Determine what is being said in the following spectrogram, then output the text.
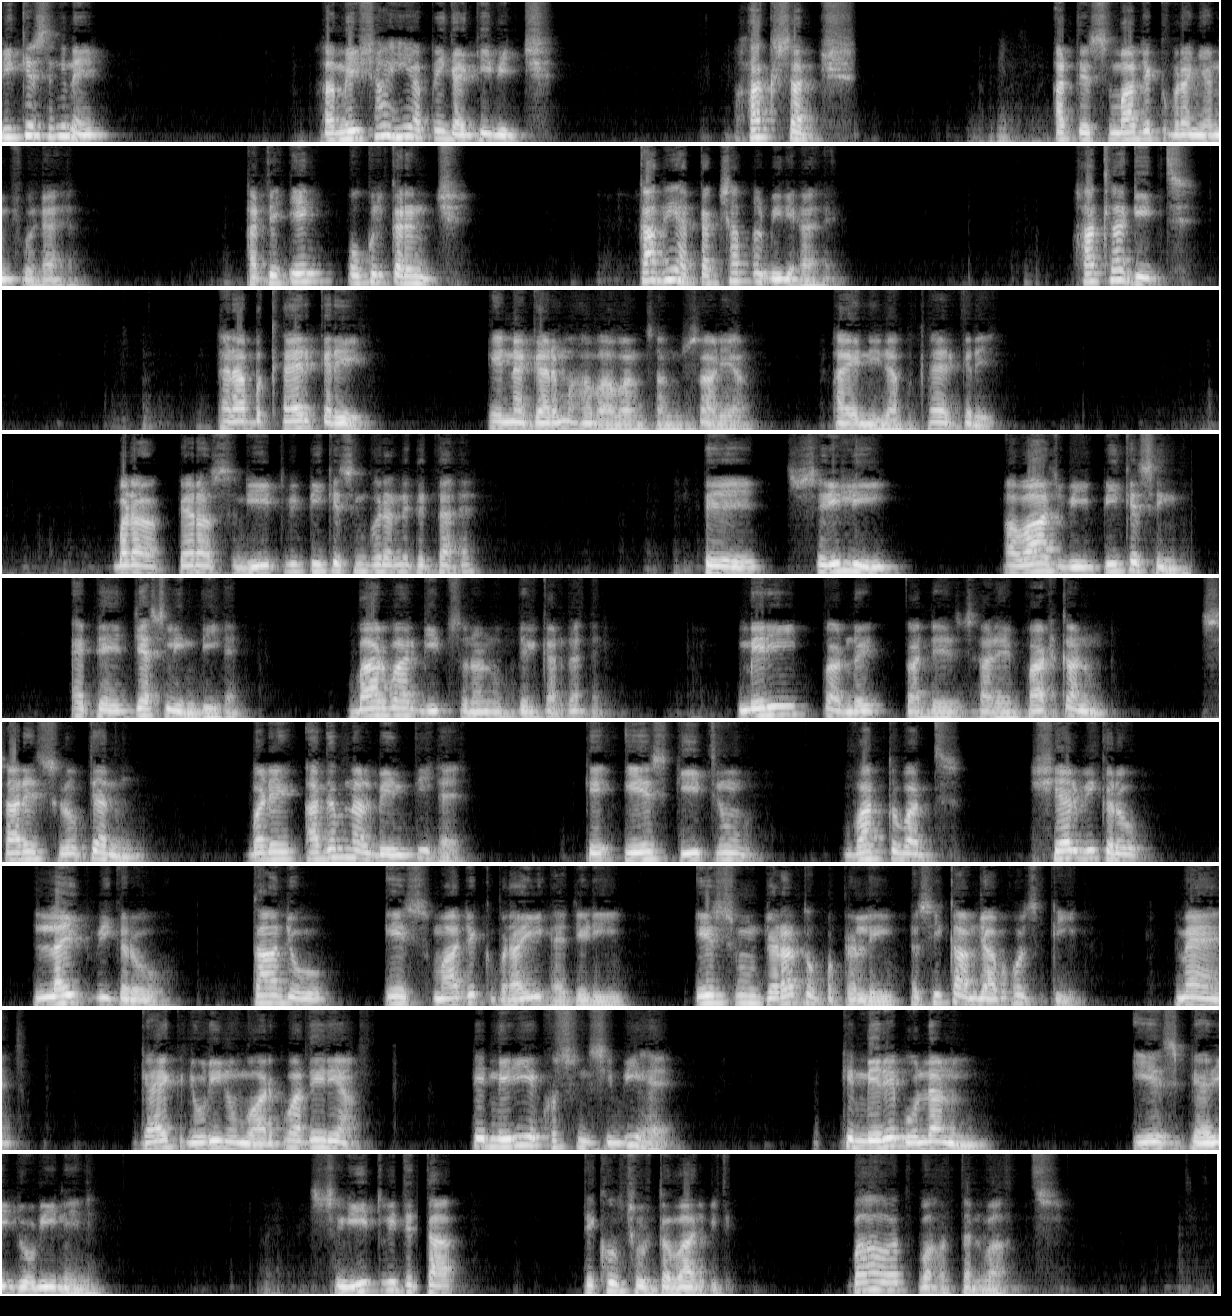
ਪੀਕੇ ਸਿੰਘ ਨੇ ਹਮੇਸ਼ਾ ਹੀ ਆਪਣੀ ਗਾਇਕੀ ਵਿੱਚ ਹੱਕ, ਸੱਚ ਅਤੇ ਸਮਾਜਿਕ ਬੁਰਾਈਆਂ ਨੂੰ ਛੋਹਿਆ ਹੈ ਅਤੇ ਇਹ ਉਕਲ ਕਰਨ ਚ ਕਾਫੀ ਹੱਦ ਤੱਕ ਸਫਲ ਵੀ ਰਿਹਾ ਹੈ। ਹੱਥਲਾ ਗੀਤ, ਰੱਬ ਖੈਰ ਕਰੇ ਇਹਨਾਂ ਗਰਮ ਹਵਾਵਾਂ ਨੂੰ ਸਾਨੂੰ ਸਾੜਿਆ ਆਏ ਨੀ ਰੱਬ ਖੈਰ ਕਰੇ। ਬੜਾ ਪਿਆਰਾ ਸੰਗੀਤ ਵੀ ਪੀ ਕੇ ਸਿੰਘ ਹੋਰਾਂ ਨੇ ਦਿੱਤਾ ਹੈ। ਤੇ ਸਰੀਲੀ ਆਵਾਜ਼ ਵੀ ਪੀ ਕੇ ਸਿੰਘ ਅਤੇ ਜੈਸਲਿਨ ਦੀ ਹੈ। ਬਾਰ-ਬਾਰ ਗੀਤ ਸੁਣਨ ਨੂੰ ਦਿਲ ਕਰਦਾ ਹੈ। ਮੇਰੀ ਤੁਹਾਡੇ ਤੁਹਾਡੇ ਸਾਰੇ ਪਾਠਕਾਂ ਨੂੰ, ਸਾਰੇ ਸਰੋਤਿਆਂ ਨੂੰ ਬੜੇ ਅਦਬ ਨਾਲ ਬੇਨਤੀ ਹੈ ਕਿ ਇਸ ਗੀਤ ਨੂੰ ਵੱਧ ਤੋਂ ਵੱਧ ਸ਼ੇਅਰ ਵੀ ਕਰੋ ਲਾਈਕ ਵੀ ਕਰੋ, ਤਾਂ ਜੋ ਇਹ ਸਮਾਜਿਕ ਬੁਰਾਈ ਹੈ ਜਿਹੜੀ ਇਸ ਨੂੰ ਜੜ੍ਹਾਂ ਤੋਂ ਪੁੱਟਣ ਲਈ ਅਸੀਂ ਕਾਮਯਾਬ ਹੋ ਸਕੀਏ ਮੈਂ ਗਾਇਕ ਜੋੜੀ ਨੂੰ ਮੁਬਾਰਕਬਾਦ ਦੇ ਰਿਹਾ ਤੇ ਮੇਰੀ ਇਹ ਖੁਸ਼ਨਸੀਬੀ ਹੈ ਕਿ ਮੇਰੇ ਬੋਲਾਂ ਨੂੰ ਇਸ ਪਿਆਰੀ ਜੋੜੀ ਨੇ ਸੰਗੀਤ ਵੀ ਦਿੱਤਾ ਤੇ ਖੂਬਸੂਰਤ ਆਵਾਜ਼ ਵੀ ਦਿੱਤੀ। ਬਹੁਤ ਬਹੁਤ ਧੰਨਵਾਦ।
